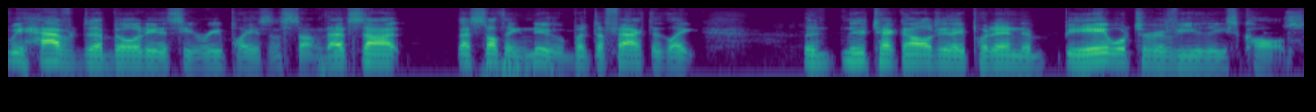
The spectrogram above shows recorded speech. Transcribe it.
we have the ability to see replays and stuff. That's not that's nothing new. But the fact that like the new technology they put in to be able to review these calls,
